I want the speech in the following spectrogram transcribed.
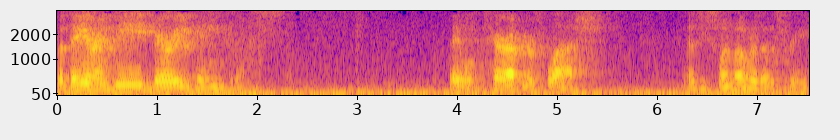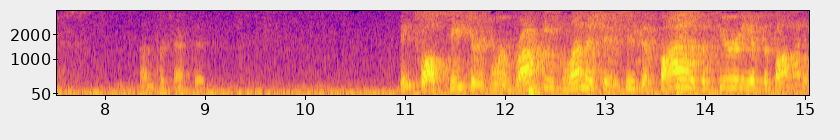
but they are indeed very dangerous. They will tear up your flesh as you swim over those reefs unprotected. These false teachers were rocky blemishes who defiled the purity of the body.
